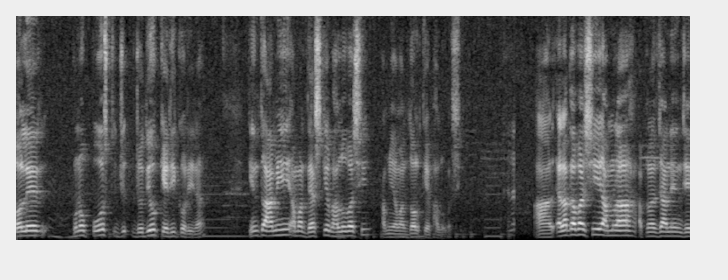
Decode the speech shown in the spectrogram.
দলের কোনো পোস্ট যদিও ক্যারি করি না, কিন্তু আমি আমার দেশকে ভালোবাসি, আমি আমার দলকে ভালোবাসি। আর এলাকাবাসী, আমরা, আপনারা জানেন যে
